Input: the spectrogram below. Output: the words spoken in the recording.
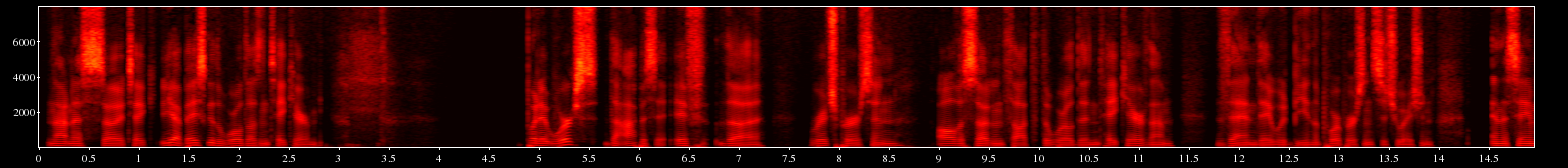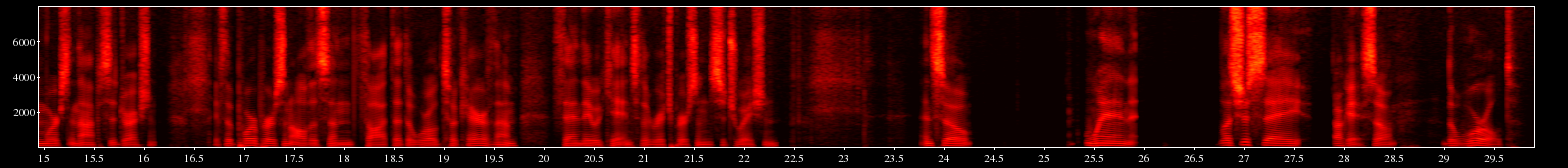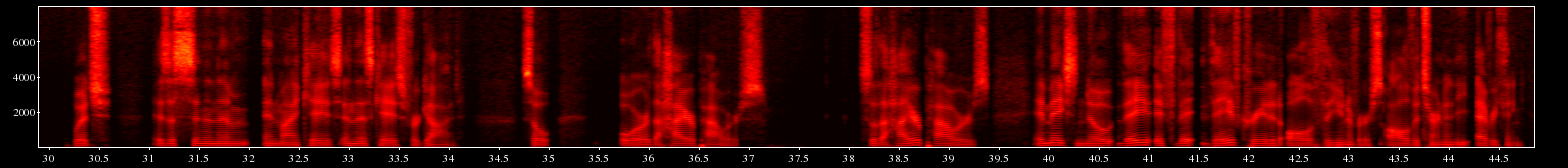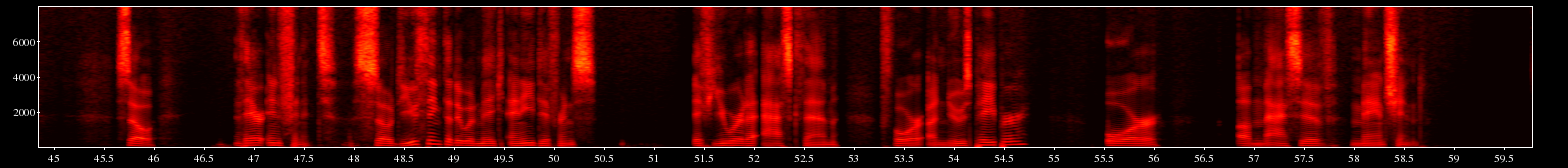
not necessarily take, yeah, basically the world doesn't take care of me. But it works the opposite. If the rich person all of a sudden thought that the world didn't take care of them, then they would be in the poor person's situation. And the same works in the opposite direction. If the poor person all of a sudden thought that the world took care of them, then they would get into the rich person's situation. And so, when, let's just say, okay, so the world, which is a synonym in my case, in this case, for God. So, or the higher powers, so the higher powers, it makes no they if they they've created all of the universe, all of eternity, everything. So they're infinite. So do you think that it would make any difference if you were to ask them for a newspaper or a massive mansion?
